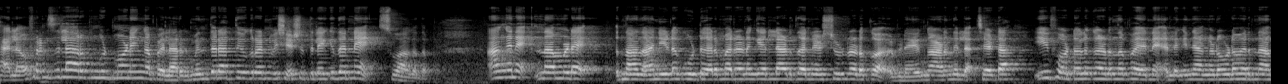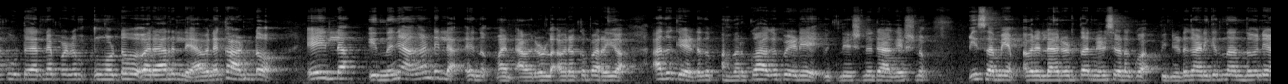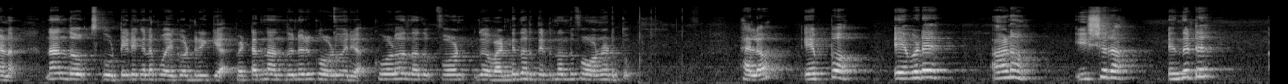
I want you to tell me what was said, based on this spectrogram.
Hello friends എല്ലാവർക്കും good morning അപ്പോൾ എല്ലാവർക്കും എന്തൊരത്യുഗ്രൻ വിശേഷത്തിലേക്ക് തന്നെ സ്വാഗതം. അങ്ങനെ നമ്മുടെ അനിയുടെ കൂട്ടുകാരന്മാരാണെങ്കിൽ എല്ലായിടത്തും അന്വേഷിച്ചുകൊണ്ട് നടക്കുക. എവിടെയും കാണുന്നില്ല. ചേട്ടാ ഈ ഫോട്ടോയിൽ കാണുന്ന പയ്യനെ അല്ലെങ്കിൽ ഞങ്ങളുടെ കൂടെ വരുന്ന ആ കൂട്ടുകാരൻ എപ്പോഴും ഇങ്ങോട്ട് വരാറില്ലേ? അവനെ കണ്ടോ? ഏ ഇല്ല ഇന്ന് ഞാൻ കണ്ടില്ല എന്നും അവരുള്ള അവരൊക്കെ പറയുക. അത് കേട്ടതും അവർക്കും ആകെ പേടിയായി. വിഘ്നേഷിനും രാകേഷിനും ഈ സമയം അവരെല്ലാവരും അടുത്ത് അന്വേഷിച്ച് നടക്കുക. പിന്നീട് കാണിക്കുന്നത് നന്ദുവിനെയാണ്. നന്ദു സ്കൂട്ടിയിൽ ഇങ്ങനെ പോയിക്കൊണ്ടിരിക്കുക. പെട്ടെന്ന് നന്ദുവിന് ഒരു കോൾ വരിക. കോൾ വന്നത് ഫോൺ വണ്ടി നിർത്തിയിട്ട് നന്ദു ഫോൺ എടുത്തു. ഹലോ എപ്പോ? എവിടെ? ആണോ? ഈശ്വര. എന്നിട്ട്?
